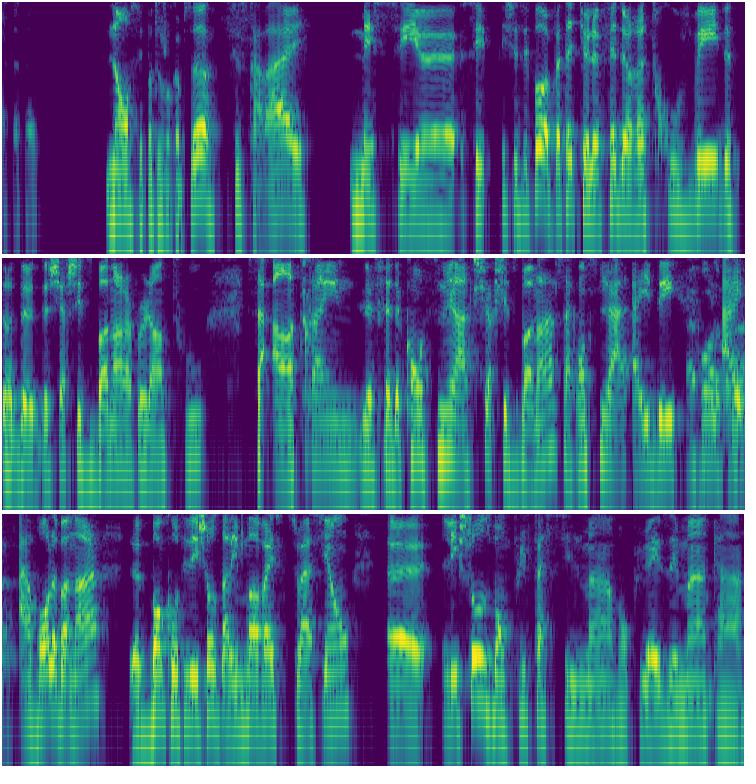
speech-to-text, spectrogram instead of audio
À ta tête? Non, c'est pas toujours comme ça. C'est du travail. Mais c'est, euh, c'est, je sais pas, peut-être que le fait de retrouver, de, de, de chercher du bonheur un peu dans tout, ça entraîne le fait de continuer à chercher du bonheur, ça continue à, à aider le à, à avoir le bonheur, le bon côté des choses dans les mauvaises situations. Euh, les choses vont plus facilement, vont plus aisément quand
